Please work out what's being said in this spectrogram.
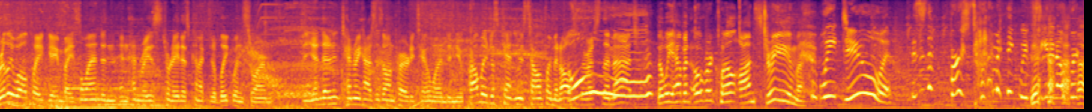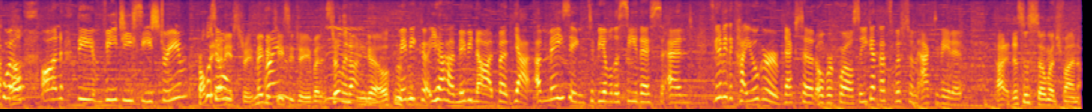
Really well played game by Slend and, and Henry's Tornadus connected to Bleak Wind Storm. And then Henry has his own priority Tailwind, and you probably just can't use Talonflame at all for the rest of the match. But we have an Overqwil on stream. We do. This is the first time I think we've seen an Overqwil on the VGC stream. Probably So any stream, maybe I'm- TCG, but it's certainly not in Go. Maybe, yeah, maybe not. But yeah, amazing to be able to see this. And it's going to be the Kyogre next to that Overqwil, so you get that Swift Swim activated. This is so much fun.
